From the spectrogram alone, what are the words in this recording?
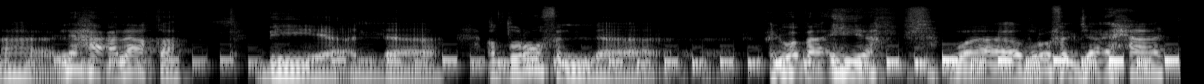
آه، لها علاقة بالظروف الوبائية وظروف الجائحات.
